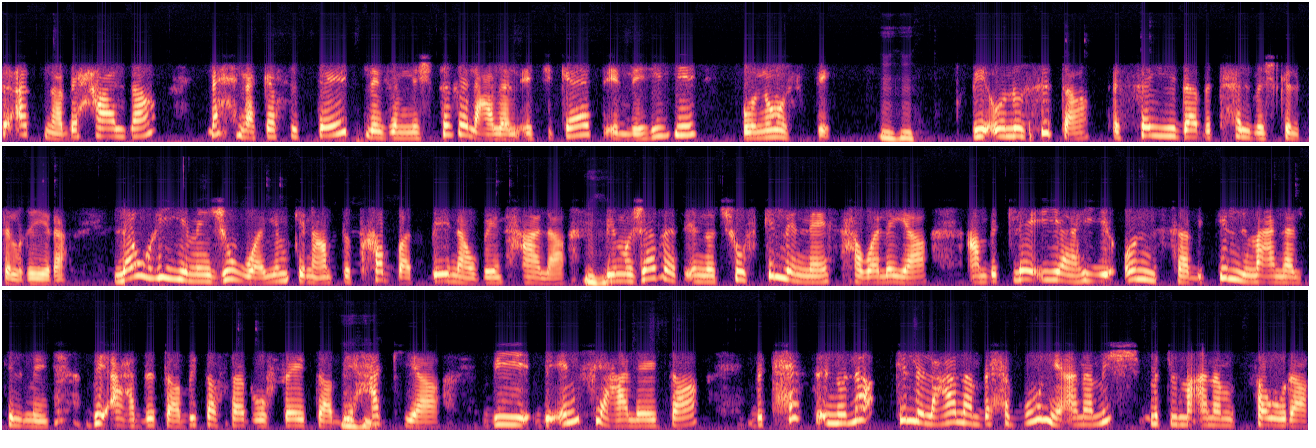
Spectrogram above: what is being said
ثقتنا بحالنا. نحن كستات لازم نشتغل على الاتيكيت اللي هي انوثتي بانوثتها السيدة بتحل مشكلة الغيرة. لو هي من جوا يمكن عم تتخبط بينها وبين حالها بمجرد إنه تشوف كل الناس حواليها عم بتلاقيها هي أنثى بكل معنى الكلمة بقعدتها بتصرفاتها بحكيها بانفعالاتها بتحس إنه لا كل العالم بحبوني. أنا مش مثل ما أنا متصورة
